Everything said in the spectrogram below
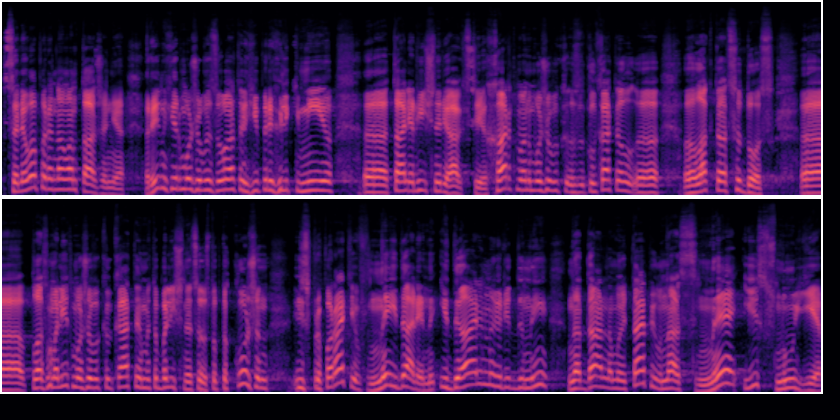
сольове перенавантаження, рингер може визивати гіперглікемію е, та алергічні реакції. Хартман може викликати е, лактоацидоз. Плазмоліт може викликати метаболічний ацидоз. Тобто кожен із препаратів не ідеальний. Ідеальної рідини на даному етапі у нас не існує.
